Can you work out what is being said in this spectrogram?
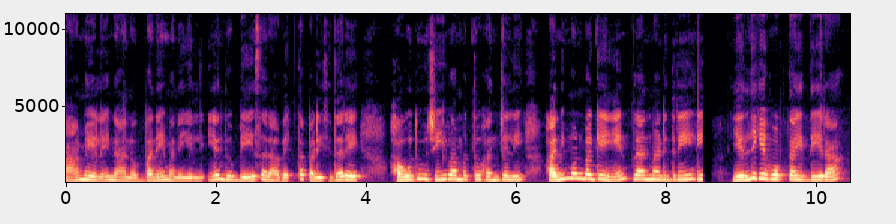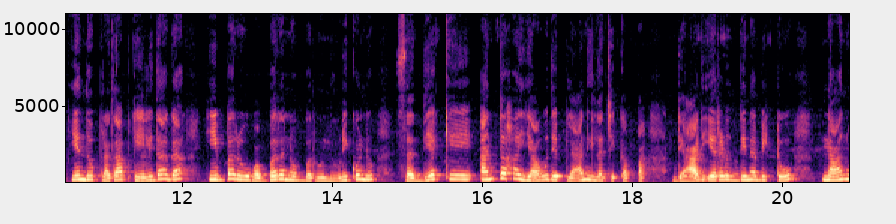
ಆಮೇಲೆ ನಾನೊಬ್ಬನೇ ಮನೆಯಲ್ಲಿ ಎಂದು ಬೇಸರ ವ್ಯಕ್ತಪಡಿಸಿದರೆ, ಹೌದು ಜೀವ ಮತ್ತು ಅಂಜಲಿ, ಹನಿಮೂನ್ ಬಗ್ಗೆ ಏನು ಪ್ಲಾನ್ ಮಾಡಿದ್ರಿ? ಎಲ್ಲಿಗೆ ಹೋಗ್ತಾ ಇದ್ದೀರಾ? ಎಂದು ಪ್ರತಾಪ್ ಕೇಳಿದಾಗ ಇಬ್ಬರು ಒಬ್ಬರನ್ನೊಬ್ಬರು ನೋಡಿಕೊಂಡು, ಸದ್ಯಕ್ಕೆ ಅಂತಹ ಯಾವುದೇ ಪ್ಲಾನ್ ಇಲ್ಲ ಚಿಕ್ಕಪ್ಪ. ಡ್ಯಾಡ್ ಎರಡು ದಿನ ಬಿಟ್ಟು ನಾನು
